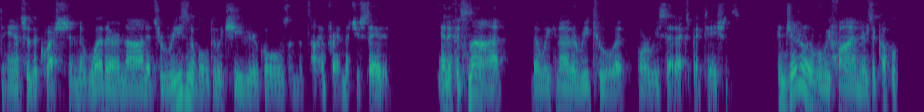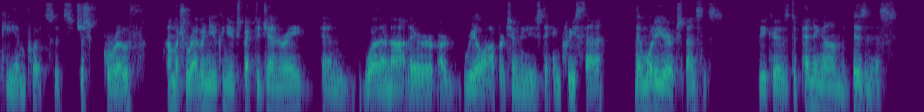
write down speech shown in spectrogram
to answer the question of whether or not it's reasonable to achieve your goals in the time frame that you stated. And if it's not, then we can either retool it or reset expectations. And generally what we find there's a couple key inputs. It's just growth. How much revenue can you expect to generate and whether or not there are real opportunities to increase that? then what are your expenses? Because depending on the business,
